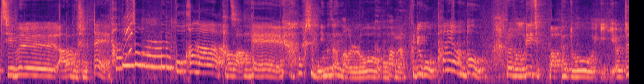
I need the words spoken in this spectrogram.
집을 알아보실 때 편의점은 꼭 하나 바로 그치. 앞에 혹시 모르잖아. 걸로 급하면. 어. 그리고 편의점도 그래서 우리 집 앞에도 이- 12시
